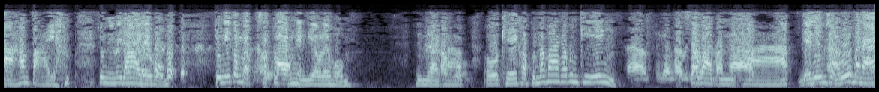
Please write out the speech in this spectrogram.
ลาห้ามตายครับช่วงนี้ไม่ได้เลยผมช่วงนี้ต้องแบบครับสตรองอย่างเดียวเลยผม นะคครัรับบผมโอเค ขอบคุณมากๆครับคุณคิง ครับเช่นกันครับพี่สแจ๊ควัสดีขอบณคมากรับอย่าลืมส่งรูปมานะ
